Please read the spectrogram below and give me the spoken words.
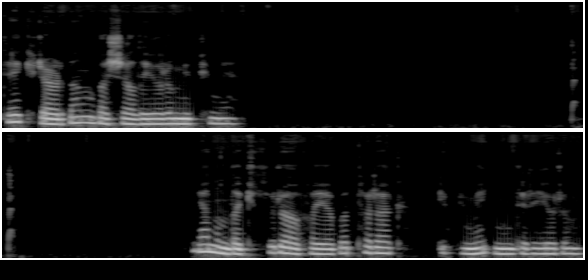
Tekrardan başa alıyorum ipimi. Yanındaki zürafaya batarak ipimi indiriyorum.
